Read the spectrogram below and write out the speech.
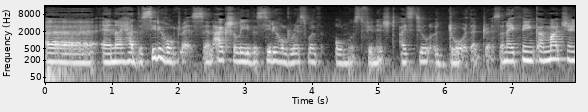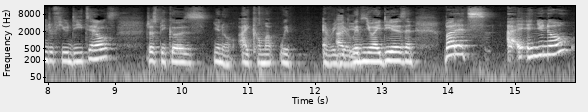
uh, and I had the city hall dress. And actually, the city hall dress was almost finished. I still adore that dress, and I think I might change a few details just because you know I come up with every year with new ideas and but it's I, and you know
